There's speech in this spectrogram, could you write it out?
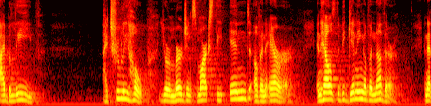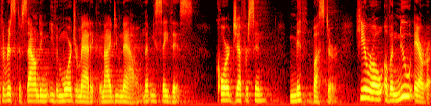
I believe, I truly hope your emergence marks the end of an era and heralds the beginning of another. And at the risk of sounding even more dramatic than I do now, let me say this Cord Jefferson, myth buster, hero of a new era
